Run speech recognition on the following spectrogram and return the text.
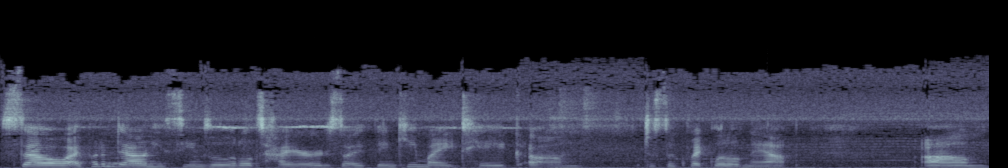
So I put him down. He seems a little tired, so I think he might take um, just a quick little nap. Um,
